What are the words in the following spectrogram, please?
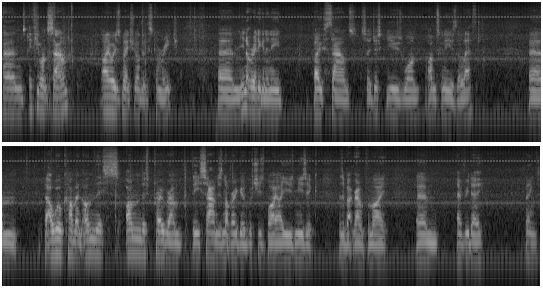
and if you want sound, I always make sure that this can reach. Um, you're not really going to need both sounds, so just use one. I'm just going to use the left. Um, that I will comment on this on this program the sound is not very good which is why I use music as a background for my um, everyday things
